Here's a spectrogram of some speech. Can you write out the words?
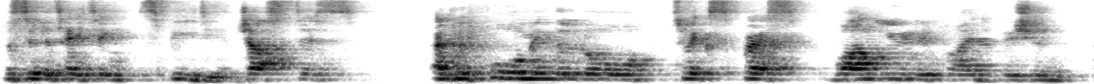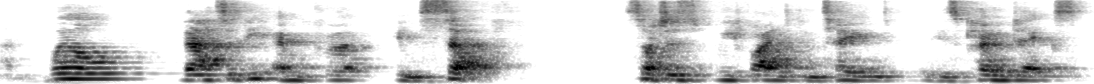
facilitating speedier justice and reforming the law to express one unified vision and will, that of the emperor himself, such as we find contained in his codex,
